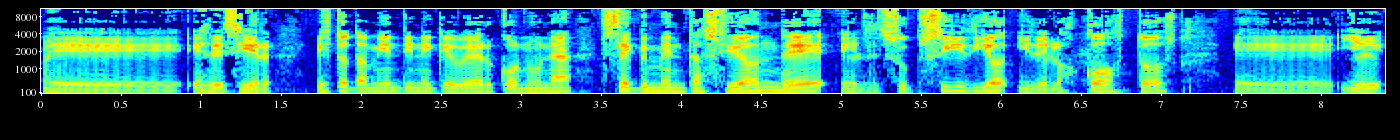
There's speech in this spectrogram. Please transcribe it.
Eh, es decir, esto también tiene que ver con una segmentación del el subsidio y de los costos eh, y el-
